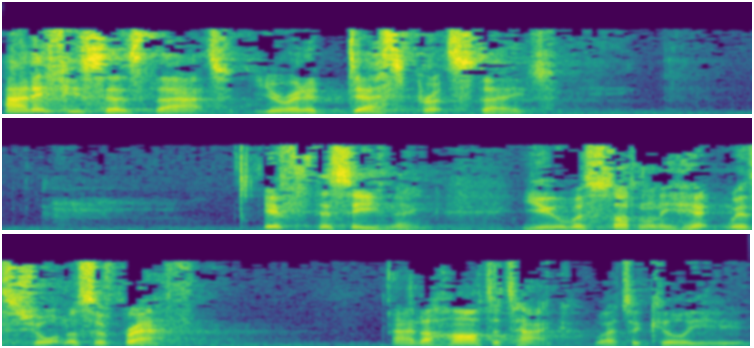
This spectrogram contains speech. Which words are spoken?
And if he says that, you're in a desperate state. If this evening you were suddenly hit with shortness of breath, and a heart attack were to kill you,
